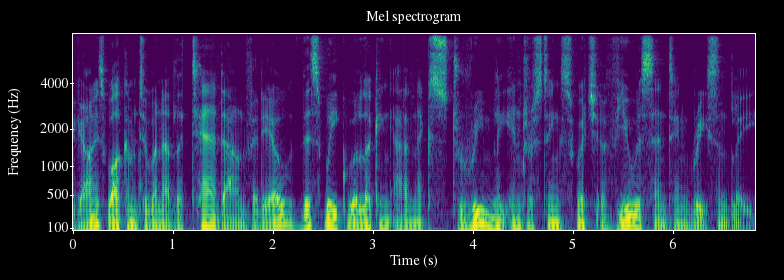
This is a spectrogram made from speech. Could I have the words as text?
guys, welcome to another teardown video. This week we're looking at an extremely interesting switch a viewer sent in recently,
